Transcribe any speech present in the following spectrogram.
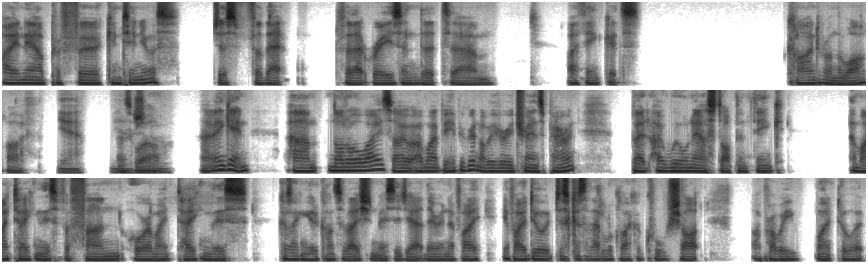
I now prefer continuous just for that for that reason that um, I think it's kinder on the wildlife. Yeah. yeah As well. sure. And again, um, not always. I, I won't be a hypocrite. And I'll be very transparent, but I will now stop and think: Am I taking this for fun, or am I taking this because I can get a conservation message out there? And if I if I do it just because that'll look like a cool shot, I probably won't do it.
